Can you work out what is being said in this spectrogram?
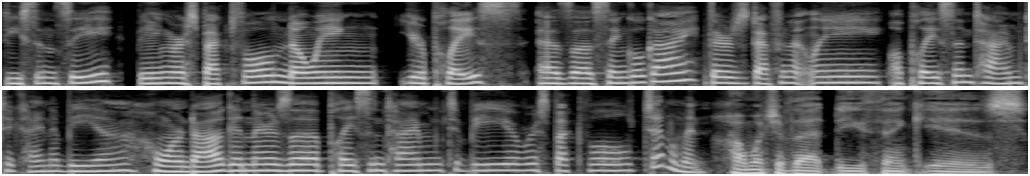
decency, being respectful, knowing your place as a single guy. There's definitely a place and time to kind of be a horn dog, and there's a place and time to be a respectful gentleman. How much of that do you think is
